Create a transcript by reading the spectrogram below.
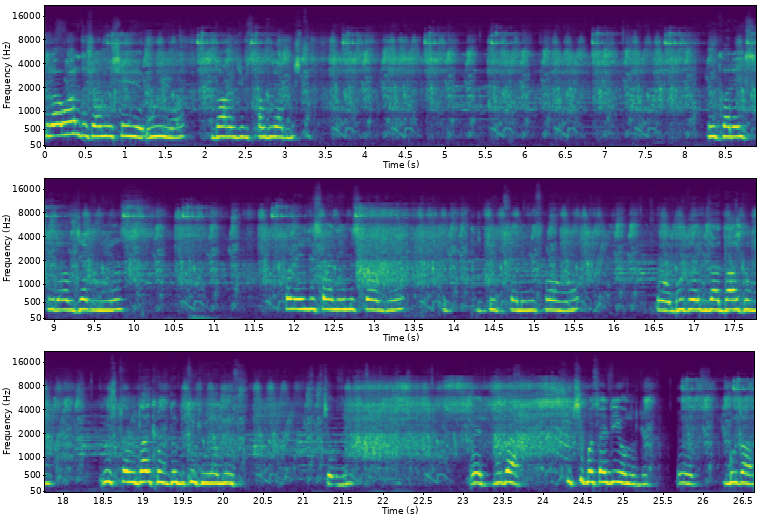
kral var da şu anda şey uyuyor. Daha önce bir saldırı yapmıştık. Bu kare alacak mıyız? Son 50 saniyemiz kaldı. 47 saniyemiz falan var. O, burada güzel dağ kabuk. 3 tane dağ kabukta bütün köyü alıyoruz. Çok. Evet burada. Şu çıkmasaydı iyi olurdu. Evet burada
